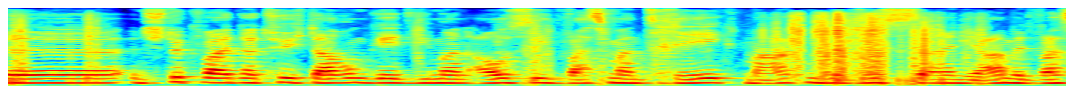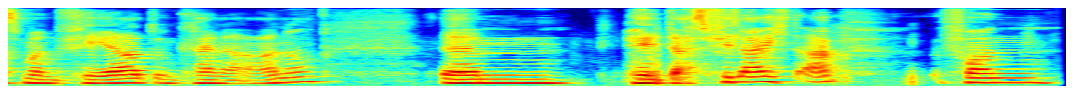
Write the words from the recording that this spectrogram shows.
äh, ein Stück weit natürlich darum geht, wie man aussieht, was man trägt, Markenbewusstsein, ja, mit was man fährt und keine Ahnung. Ähm, hält das vielleicht ab von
